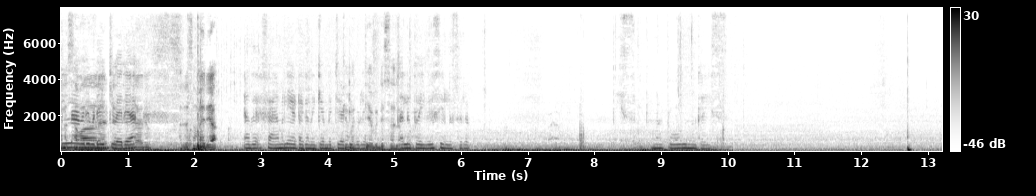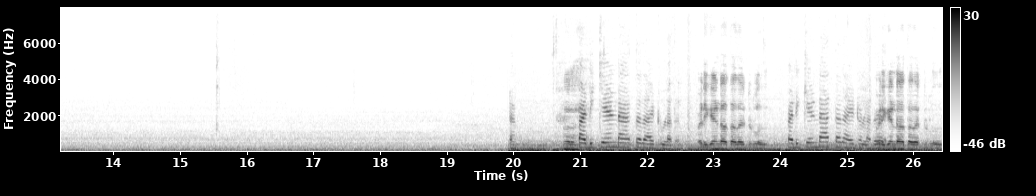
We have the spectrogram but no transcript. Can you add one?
എല്ലാവരും ഇവിടേക്ക് മനസ്സമാധാനമായിട്ട് വരിക. എല്ലാവരും ഒരു ദിവസം വരിക. അതെ ഫാമിലി ആയിട്ടൊക്കെ നിൽക്കാൻ പറ്റിയ അടിപൊളി. നല്ല പ്രൈവസി ഉള്ള സ്ഥലം. നമ്മൾ പോകുന്നു ഗൈസ് പഠിക്കേണ്ടാത്തതായിട്ടുള്ളത്. പഠിക്കേണ്ടാത്തതായിട്ടുള്ളത്. പഠിക്കേണ്ടാത്തതായിട്ടുള്ളത്. പഠിക്കേണ്ടാത്തതായിട്ടുള്ളത്.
